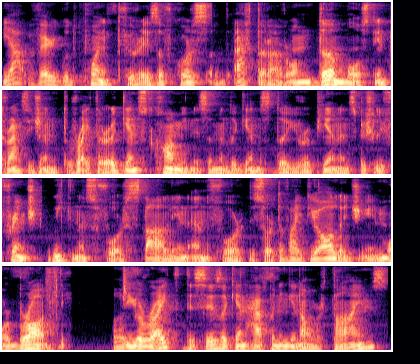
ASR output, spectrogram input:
yeah, very good point. Furet is, of course, after Aron, the most intransigent writer against communism and against the European and especially French weakness for Stalin and for this sort of ideology more broadly. Uh, you're right, this is again happening in our times.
